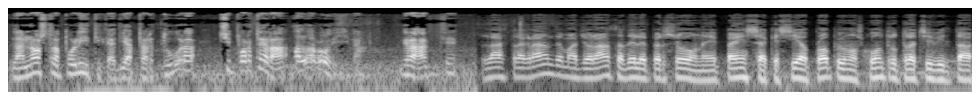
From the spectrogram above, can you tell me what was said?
La nostra politica di apertura ci porterà alla rovina. Grazie. La stragrande maggioranza delle persone pensa che sia proprio uno scontro tra civiltà,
